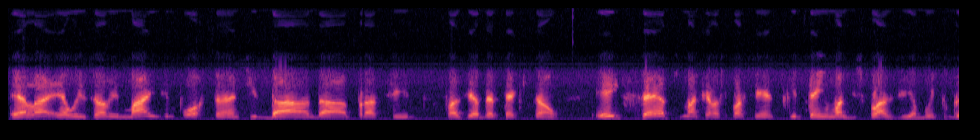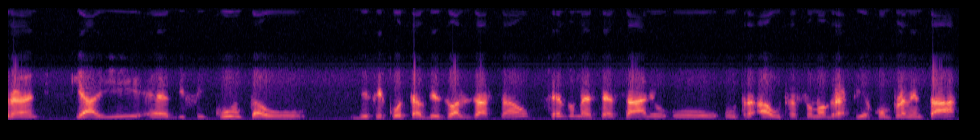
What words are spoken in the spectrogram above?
ela é o exame mais importante da, da, para se fazer a detecção. Exceto naquelas pacientes que têm uma displasia muito grande, que aí é, dificulta, o, dificulta a visualização, sendo necessário o, ultra, a ultrassonografia complementar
